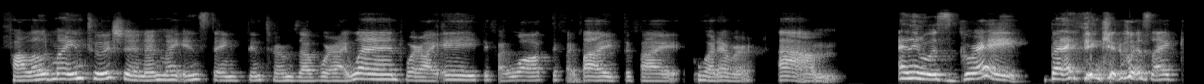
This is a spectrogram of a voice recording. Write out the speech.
followed my intuition and my instinct in terms of where I went, where I ate, if I walked, if I biked, if I whatever. Um, and it was great, but I think it was like,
